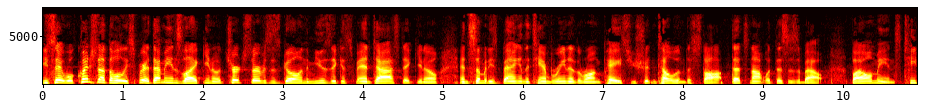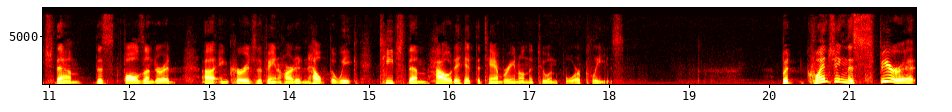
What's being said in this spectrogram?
You say, well, quench not the Holy Spirit. That means like, you know, church services go and the music is fantastic, you know, and somebody's banging the tambourine at the wrong pace. You shouldn't tell them to stop. That's not what this is about. By all means, teach them. This falls under a, uh, encourage the faint-hearted and help the weak. Teach them how to hit the tambourine on the two and four, please. But quenching the Spirit,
